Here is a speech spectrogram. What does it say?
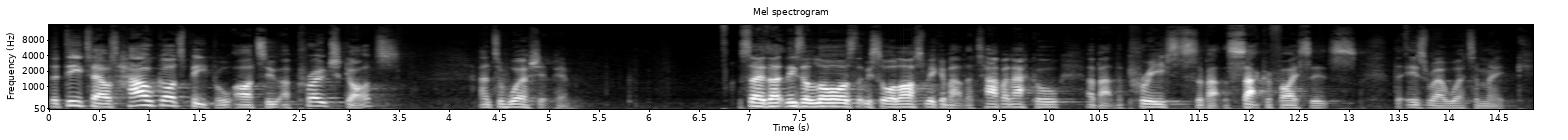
that details how God's people are to approach God and to worship Him. So, these are laws that we saw last week about the tabernacle, about the priests, about the sacrifices that Israel were to make.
